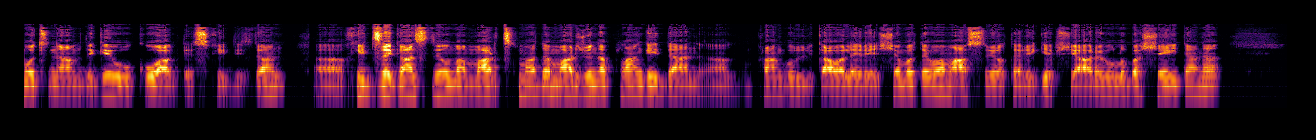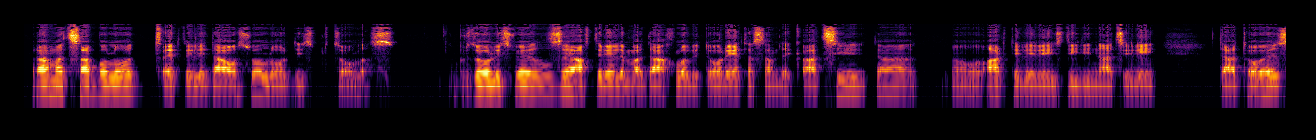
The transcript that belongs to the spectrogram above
მოწინააღმდეგე უკუაგდეს ხიდისგან. ხიდზე განცდილმა მარცხმა და მარჯვენა ფლანგიდან ფრანგული კავალერიის შემოტევამ ავსტრიელთა რიგებში არეულობა შეიტანა, რამაც საბოლოოდ წერტილი დაოსვა ლორდის ბრძოლას. ბრძოლის ველზე ავსტრიელებმა დაახლოებით 2000-მდე კაცი და артиლერიის დიდი ნაწილი დატოვეს,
